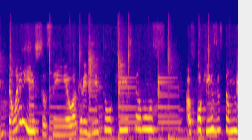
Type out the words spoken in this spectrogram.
Então é isso, assim, eu acredito que estamos aos pouquinhos estamos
